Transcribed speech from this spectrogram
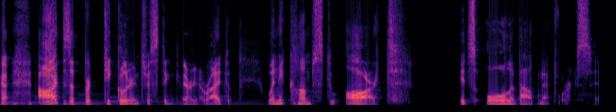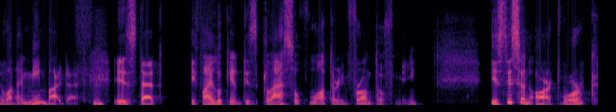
art is a particular interesting area, right? When it comes to art, it's all about networks. And what I mean by that hmm. is that if I look at this glass of water in front of me, is this an artwork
